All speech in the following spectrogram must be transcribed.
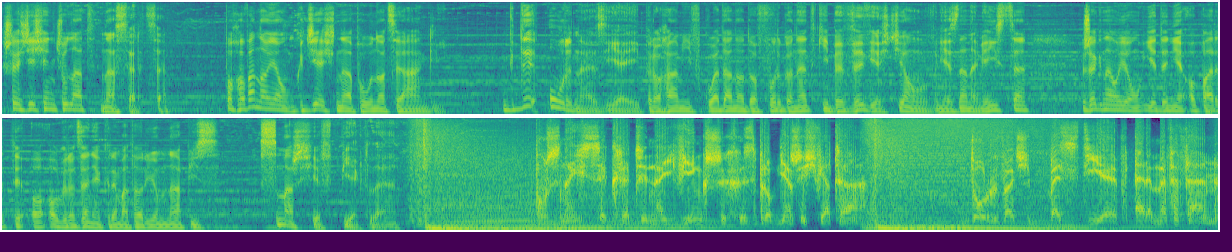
60 lat na serce. Pochowano ją gdzieś na północy Anglii. Gdy urnę z jej prochami wkładano do furgonetki, by wywieźć ją w nieznane miejsce, żegnał ją jedynie oparty o ogrodzenie krematorium napis Smaż się w piekle. Poznaj sekrety największych zbrodniarzy świata. Dorwać bestie w RMFFM.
